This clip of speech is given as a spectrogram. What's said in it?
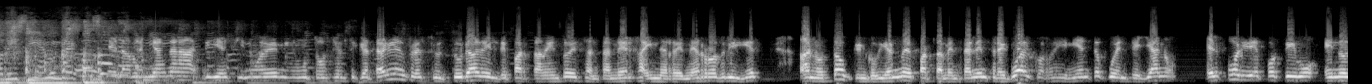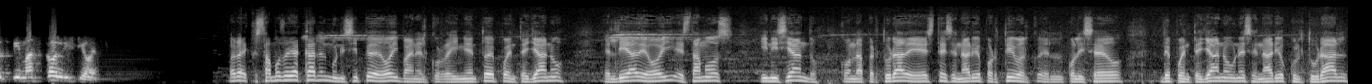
Llegó diciembre de la mañana, 19 minutos. El secretario de Infraestructura del Departamento de Santander, Jaime René Rodríguez, anotó que el gobierno departamental entregó al corregimiento Puente Llano el polideportivo en óptimas condiciones. Bueno, estamos hoy acá en el municipio de Oiva, en el corregimiento de Puente Llano. El día de hoy estamos iniciando con la apertura de este escenario deportivo, el, el Coliseo de Puente Llano, un escenario cultural,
